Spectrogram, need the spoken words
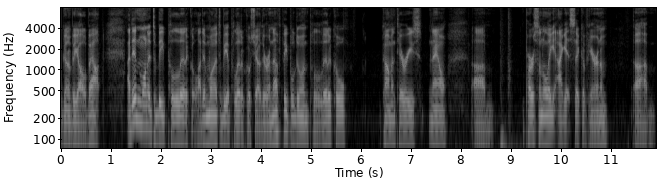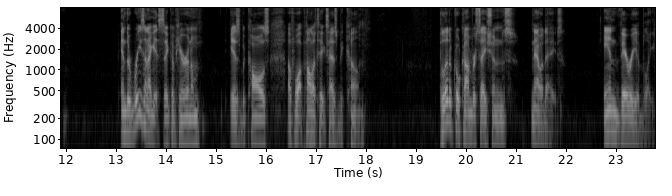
going to be all about. I didn't want it to be political. I didn't want it to be a political show. There are enough people doing political commentaries now. Um, personally, I get sick of hearing them. Um, and the reason I get sick of hearing them is because of what politics has become. Political conversations nowadays invariably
